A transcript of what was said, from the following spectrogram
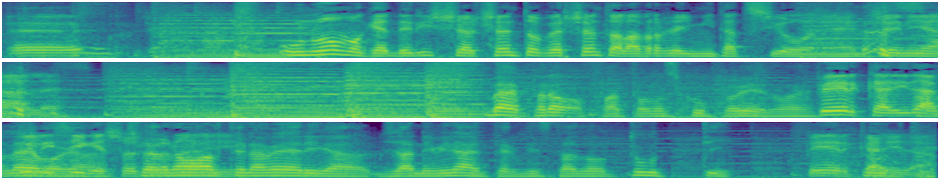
eh un uomo che aderisce al 100% alla propria imitazione, è geniale. Beh, però ho fatto uno scoop vero, eh. Per carità, All'epoca, quelli sì che sono C'era una volta in America, Gianni Minà ha intervistato tutti per carità,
